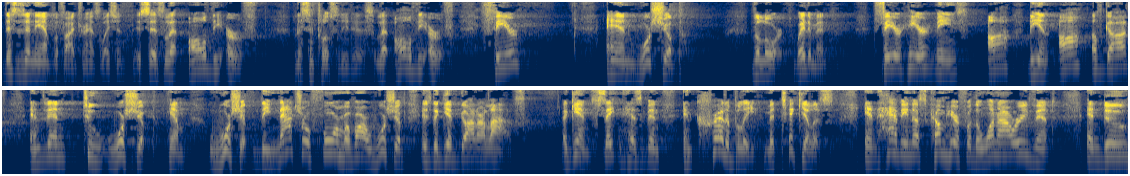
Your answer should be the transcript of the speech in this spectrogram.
this is in the Amplified Translation. It says, Let all the earth, listen closely to this, let all the earth fear and worship the Lord. Wait a minute. Fear here means awe, be in awe of God, and then to worship Him. Worship, the natural form of our worship is to give God our lives. Again, Satan has been incredibly meticulous in having us come here for the one hour event and do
